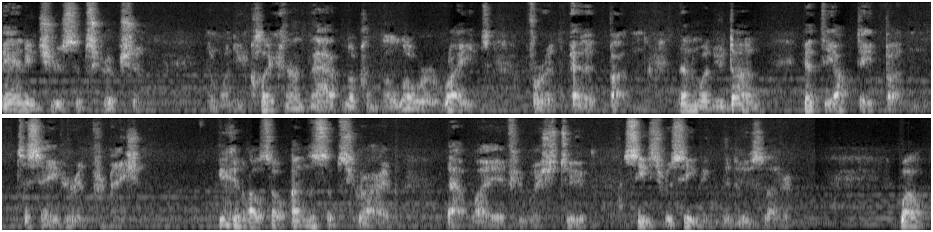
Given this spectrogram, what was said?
manage your subscription. And when you click on that, look in the lower right for an edit button. Then when you're done, hit the update button to save your information. You can also unsubscribe that way if you wish to cease receiving the newsletter. Well,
